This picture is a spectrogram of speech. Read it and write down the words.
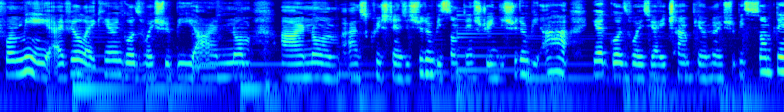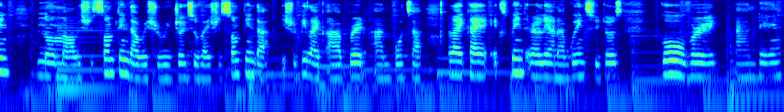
for me, I feel like hearing God's voice should be our norm, our norm as Christians. It shouldn't be something strange. It shouldn't be ah, hear God's voice, you're a champion. No, it should be something normal. It should something that we should rejoice over. It should something that it should be like our bread and butter. Like I explained earlier, and I'm going to just go over it and then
